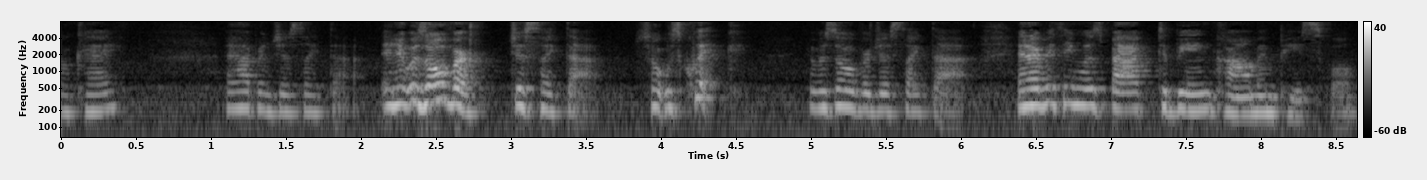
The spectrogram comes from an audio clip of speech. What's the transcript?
okay? It happened just like that. And it was over just like that. So it was quick. It was over just like that. And everything was back to being calm and peaceful.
